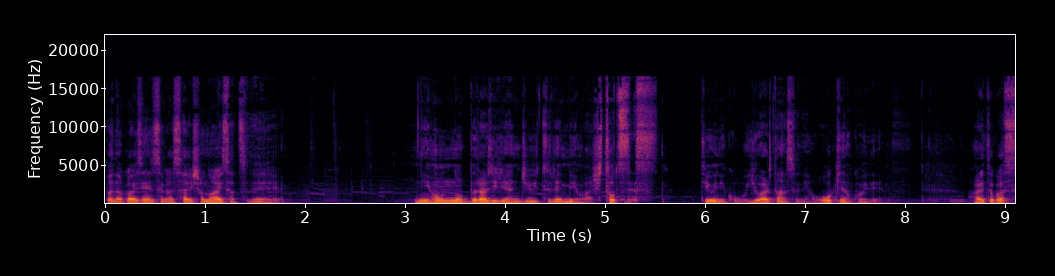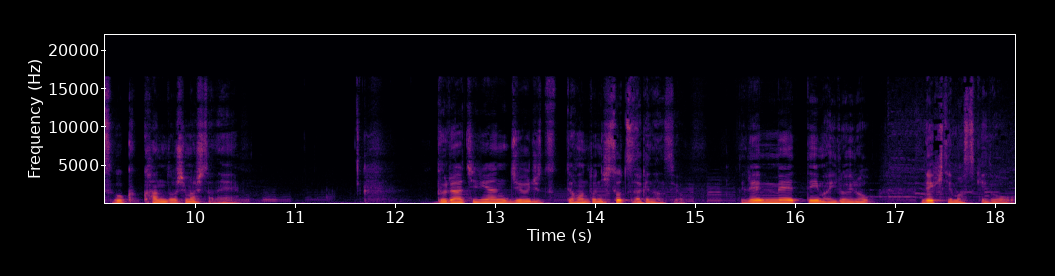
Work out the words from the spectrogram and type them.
中井先生が最初の挨拶で「日本のブラジリアン柔術連盟は一つです」っていうふうにこう言われたんですよね大きな声で。あれとかすごく感動しましたね。ブラジリアン柔術って本当に一つだけなんですよ。連盟って今いろいろできてますけど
